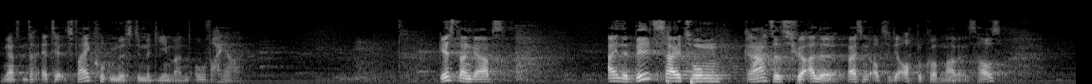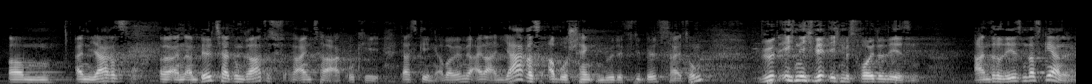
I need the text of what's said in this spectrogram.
den ganzen Tag RTL 2 gucken müsste mit jemandem. Oh weia. Gestern gab es eine Bildzeitung gratis für alle. Ich weiß nicht, ob Sie die auch bekommen haben ins Haus ähm, eine, Jahres, äh, eine Bildzeitung gratis für einen Tag. Okay, das ging. Aber wenn mir einer ein Jahresabo schenken würde für die Bildzeitung, würde ich nicht wirklich mit Freude lesen. Andere lesen das gerne.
